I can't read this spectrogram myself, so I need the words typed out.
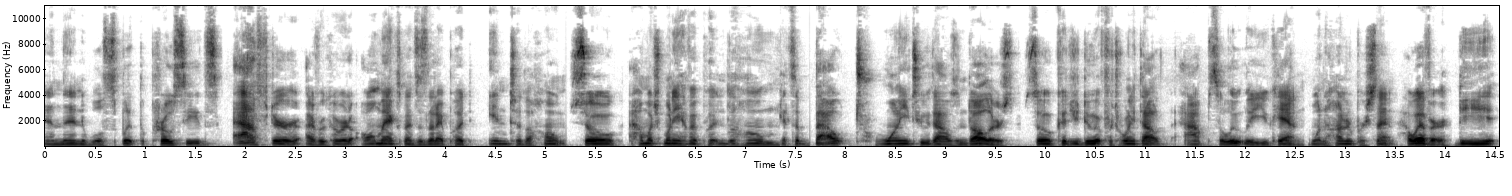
and then we'll split the proceeds after I've recovered all my expenses that I put into the home. So, how much money have I put into the home? It's about $22,000. So, could you do it for 20000 Absolutely, you can. 100%. However, the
